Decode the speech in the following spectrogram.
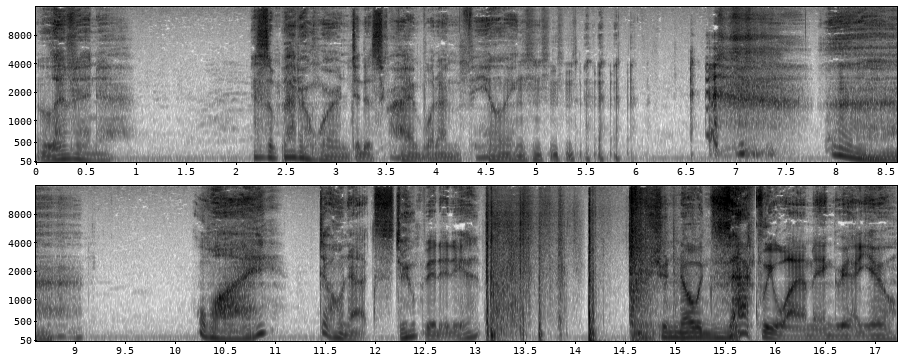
livid is a better word to describe what I'm feeling. Why? Don't act stupid, idiot. You should know exactly why I'm angry at you.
